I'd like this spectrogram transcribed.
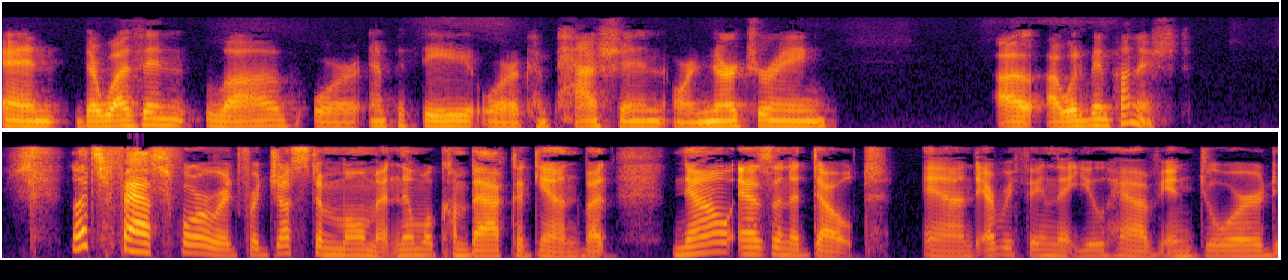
And there wasn't love or empathy or compassion or nurturing. I, I would have been punished. Let's fast forward for just a moment and then we'll come back again. But now, as an adult, and everything that you have endured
